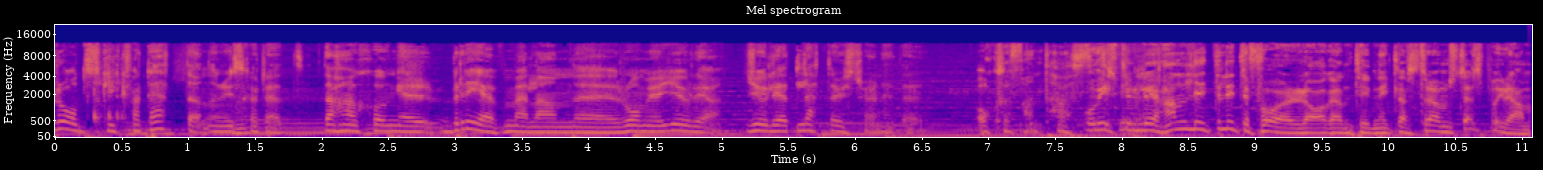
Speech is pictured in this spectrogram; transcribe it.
Brodsky-kvartetten, en rysk kvartett, där han sjunger brev mellan eh, Romeo och Julia. Juliet Letters tror jag den heter. Också fantastiskt. Och visst blev han lite, lite förlagan till Niklas Strömstedts program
